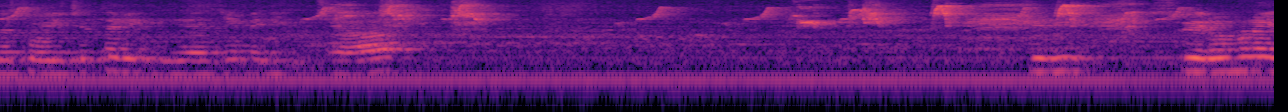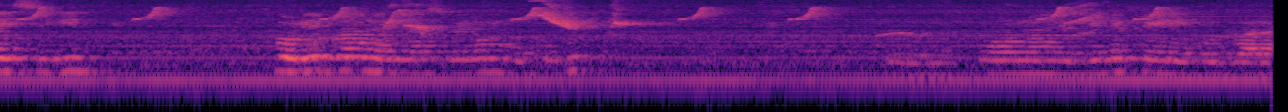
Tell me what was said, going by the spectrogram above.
ਰਸੋਈ ਚ ਧਰੀ ਹੋਈ ਹੈ ਜੀ ਮੇਰੀ ਚਾਹ। ਜਿਹੜੀ ਸਵੇਰੋਂ ਬਣਾਈ ਸੀਗੀ ਥੋੜੀ ਬਣਾਉਣੀ ਹੈ ਸਵੇਰੋਂ ਮੁੱਕ ਗਈ। ਤੇ ਹੁਣ ਜਿਹਨੇ ਪੀਣੀ ਗੁਰਦੁਆਰਾ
